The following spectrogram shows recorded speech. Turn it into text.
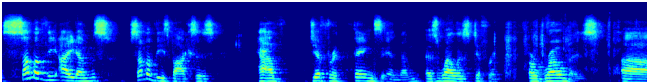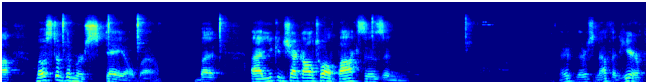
some of the items, some of these boxes have different things in them, as well as different aromas. Uh, most of them are stale, though. But uh, you can check all 12 boxes, and there, there's nothing here.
